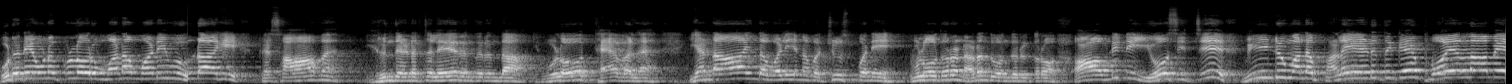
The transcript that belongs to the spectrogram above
உடனே உனக்குள்ள ஒரு மனமடிவு உண்டாகி பேசாமல் இருந்த இடத்துல இருந்திருந்தா இவ்வளோ தேவலை. ஏன்டா இந்த வழியை நம்ம சூஸ் பண்ணி இவ்வளோ தூரம் நடந்து வந்திருக்கிறோம்? அப்படின்னு யோசிச்சு மீண்டும் அந்த பழைய இடத்துக்கே போயிடலாமே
